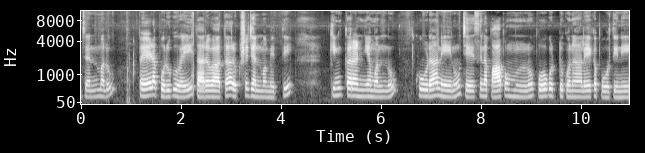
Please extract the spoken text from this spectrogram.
జన్మలు పేడ పురుగు అయి తర్వాత వృక్షజన్మమెత్తి కింకరణ్యమందు కూడా నేను చేసిన పాపములను పోగొట్టుకొనలేకపోతిని.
